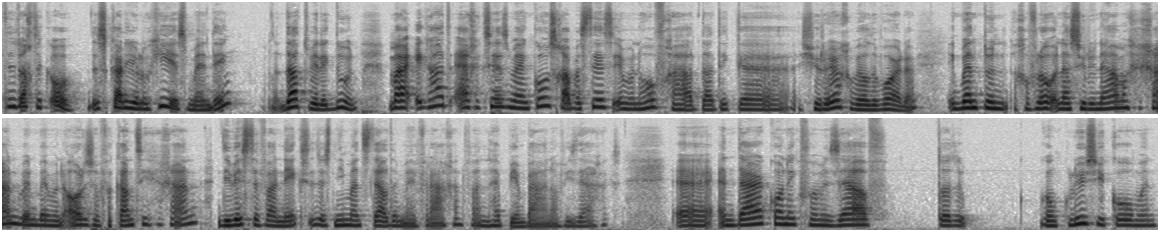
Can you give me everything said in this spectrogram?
Toen dacht ik, oh, dus cardiologie is mijn ding. Dat wil ik doen. Maar ik had eigenlijk sinds mijn kooschappen steeds in mijn hoofd gehad dat ik uh, chirurg wilde worden. Ik ben toen gevlogen naar Suriname gegaan, ben bij mijn ouders op vakantie gegaan. Die wisten van niks, dus niemand stelde mij vragen van heb je een baan of iets dergelijks. Uh, en daar kon ik voor mezelf tot de conclusie komen,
